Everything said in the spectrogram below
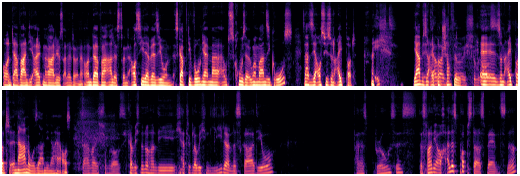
Und da waren die alten Radios alle drin. Und da war alles drin, aus jeder Version. Es gab, die wurden ja immer obskruser. Irgendwann waren sie groß, sahen sie aus wie so ein iPod. Echt? Ja, wie so ein Da war iPod ich- da Shuffle. ich schon Äh, so ein iPod äh, Nano sahen die nachher aus. Da war ich schon raus. Ich kann mich nur noch an die. Ich hatte, glaube ich, ein lilanes Radio. War das Broses? Das waren ja auch alles Popstars-Bands, ne?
